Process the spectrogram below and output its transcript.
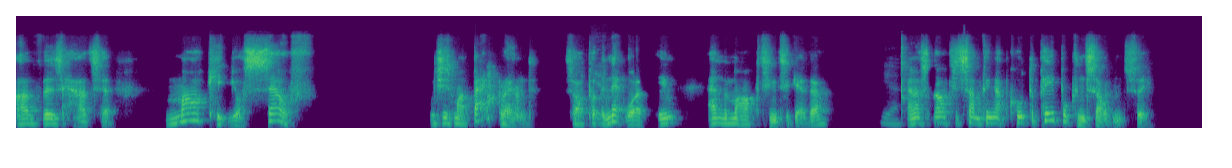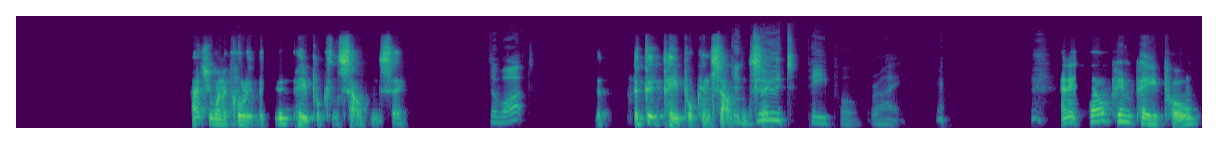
others, how to market yourself, which is my background. So I put the networking and the marketing together. Yeah. And I started something up called the People Consultancy. I actually want to call it the Good People Consultancy. The what? The, the Good People The Consultancy. good people. Right. and it's helping people.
